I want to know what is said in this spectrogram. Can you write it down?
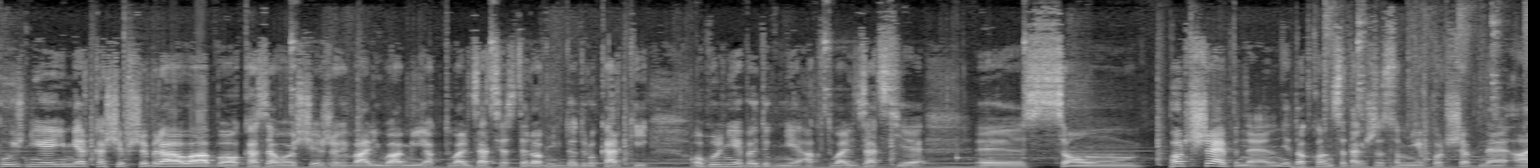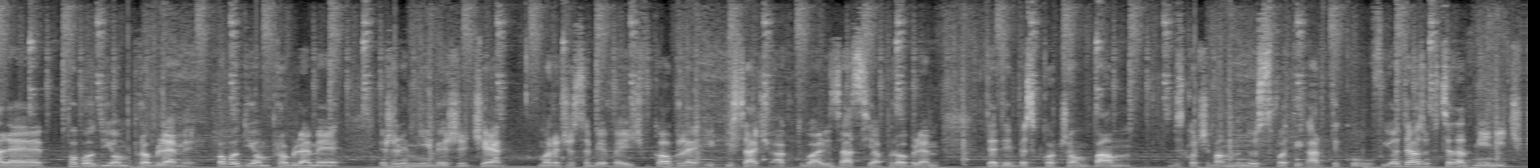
Później miarka się przebrała, bo okazało się, że wywaliła mi aktualizacja sterownik do drukarki. Ogólnie według mnie aktualizacje y, są potrzebne. No nie do końca tak, że są niepotrzebne, ale powodują problemy. Powodują problemy. Jeżeli mnie wierzycie, możecie sobie wejść w Google i wpisać aktualizacja problem. Wtedy wyskoczą wam, wyskoczy wam mnóstwo tych artykułów. I od razu chcę nadmienić,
